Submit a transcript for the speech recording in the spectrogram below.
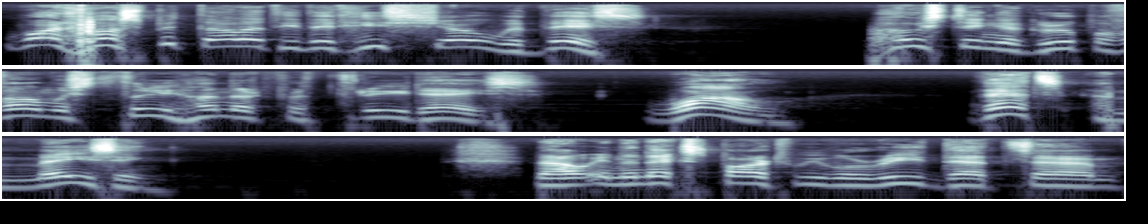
what hospitality did he show with this? Hosting a group of almost 300 for three days. Wow, that's amazing. Now, in the next part, we will read that um,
